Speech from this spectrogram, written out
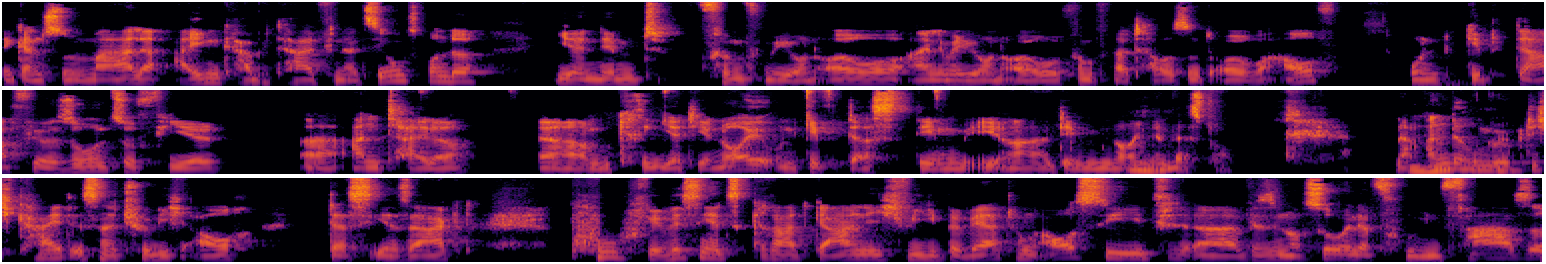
eine ganz normale Eigenkapitalfinanzierungsrunde. Ihr nehmt 5 Millionen Euro, eine Million Euro, 500.000 Euro auf und gibt dafür so und so viel Anteile ähm, kreiert ihr neu und gibt das dem, äh, dem neuen mhm. Investor. Eine mhm. andere Möglichkeit ist natürlich auch, dass ihr sagt, puh, wir wissen jetzt gerade gar nicht, wie die Bewertung aussieht. Äh, wir sind noch so in der frühen Phase.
